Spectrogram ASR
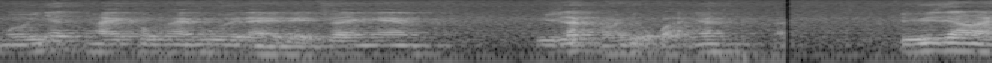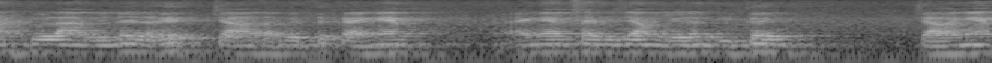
mới nhất 2020 này để cho anh em đi lắc nó hiệu quả nhé thì video này tôi làm đến đây là hết. Chào tạm biệt tất cả anh em anh em xem video nhớ đăng ký kênh. Chào anh em.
